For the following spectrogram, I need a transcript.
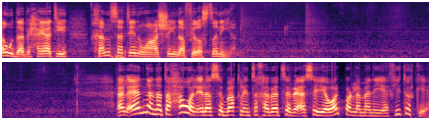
أودى بحياة 25 فلسطينياً. الآن نتحول إلى سباق الانتخابات الرئاسية والبرلمانية في تركيا.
